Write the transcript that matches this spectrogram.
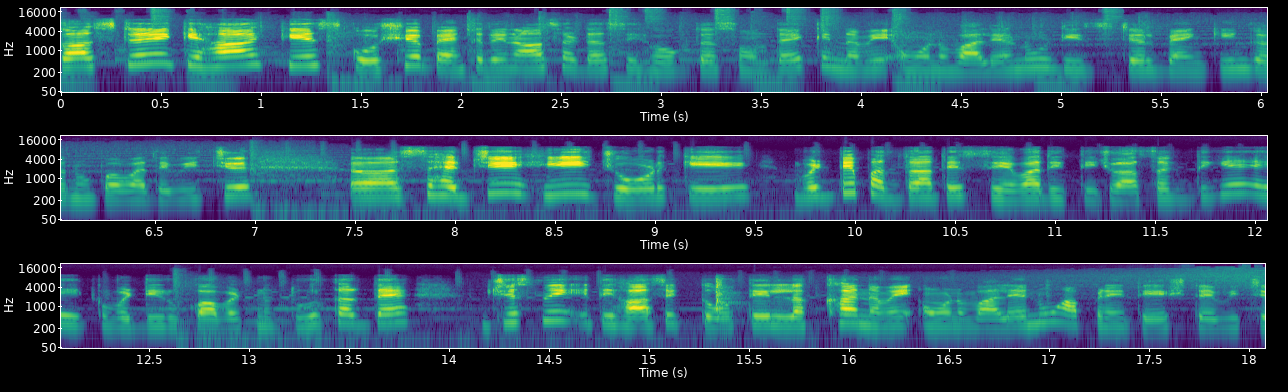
ਗਾਸਟਰ ਨੇ ਕਿਹਾ ਕਿ ਸਕੋਸ਼ੀਆ ਬੈਂਕ ਦੇ ਨਾਲ ਸਾਡਾ ਸਹਿਯੋਗ ਦਰਸਾਉਂਦਾ ਹੈ ਕਿ ਨਵੇਂ ਆਉਣ ਵਾਲਿਆਂ ਨੂੰ ਡਿਜੀਟਲ ਬੈਂਕਿੰਗ ਅਨੁਭਵਾਂ ਦੇ ਵਿੱਚ ਸਹਿਜੇ ਹੀ ਜੋੜ ਕੇ ਵੱਡੇ ਪੱਧਰਾਂ ਤੇ ਸੇਵਾ ਦਿੱਤੀ ਜਾ ਸਕਦੀ ਹੈ। ਇਹ ਇੱਕ ਵੱਡੀ ਰੁਕਾਵਟ ਨੂੰ ਦੂਰ ਕਰਦਾ ਹੈ ਜਿਸ ਨੇ ਇਤਿਹਾਸਿਕ ਤੌਰ ਤੇ ਲੱਖਾਂ ਨਵੇਂ ਆਉਣ ਵਾਲਿਆਂ ਨੂੰ ਆਪਣੇ ਦੇਸ਼ ਦੇ ਵਿੱਚ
